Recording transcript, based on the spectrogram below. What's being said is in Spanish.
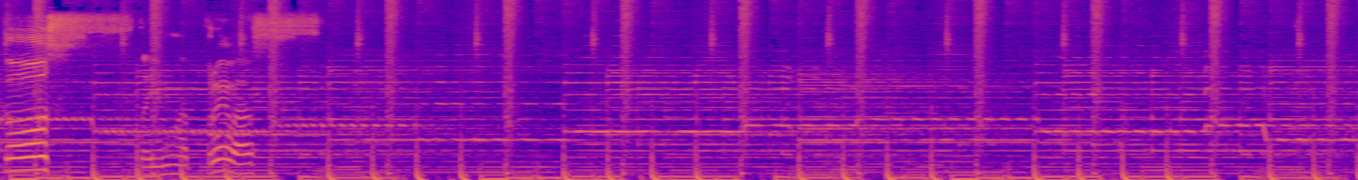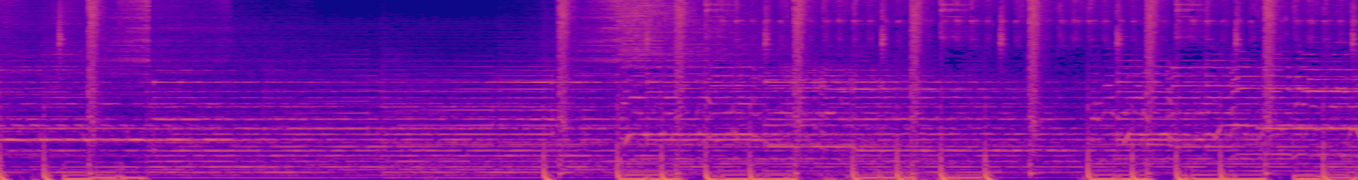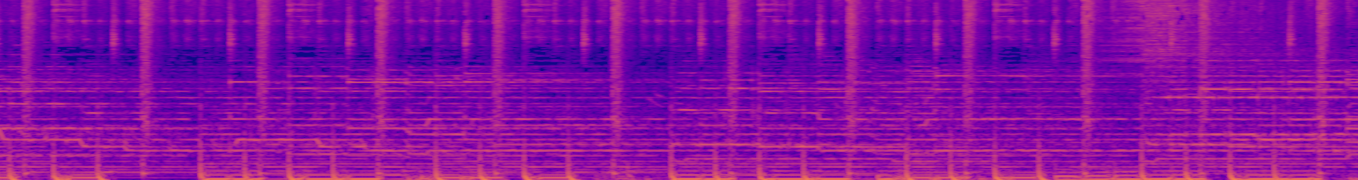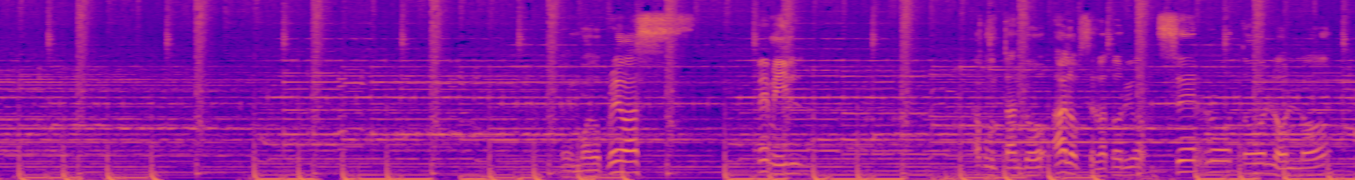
chicos. Estoy en unas pruebas. Al observatorio Cerro Tololo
